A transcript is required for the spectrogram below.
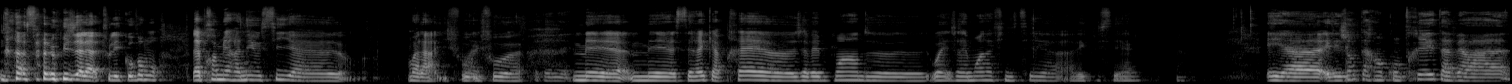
À Saint-Louis, j'allais à tous les cours. Enfin bon, la première année aussi, euh, voilà, il faut. Ouais. Il faut euh, mais mais c'est vrai qu'après, j'avais moins de. Ouais, j'avais moins d'affinité avec l'UCL. Et, euh, et les gens que tu as rencontrés, t'avais un-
